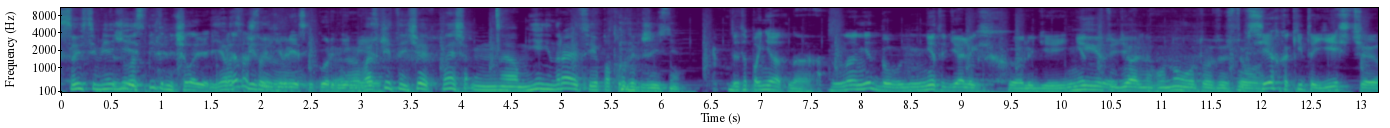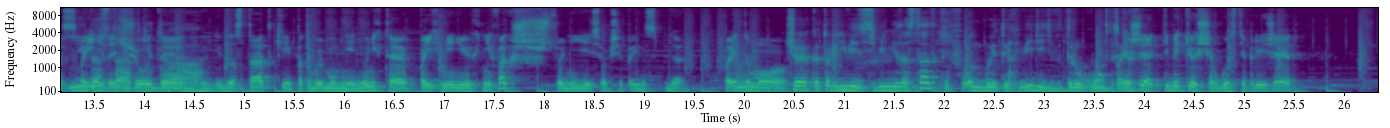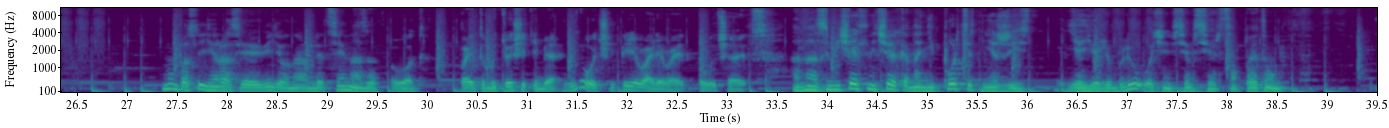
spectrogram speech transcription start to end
Совесть у меня Ты же есть. воспитанный человек. Я Понятно, что воспитанный- еврейский корень не э, имеешь. Воспитанный человек, понимаешь, а, мне не нравятся ее подходы к жизни. Да это понятно. Но нет, нет идеальных э, людей. Нет, Нет идеальных, ну, то, то есть... У всех какие-то есть э, свои Недостатки, недочеты, да. недостатки, по твоему мнению. У них-то, по их мнению, их не факт, что они есть вообще, в принципе, да? Поэтому... Человек, который не видит в себе недостатков, он будет их видеть в другом. Скажи, а к тебе теща в гости приезжает? Ну, последний раз я ее видел, наверное, лет 7 назад. Вот. Поэтому теща тебя не очень переваривает, получается. Она замечательный человек, она не портит мне жизнь. Я ее люблю очень всем сердцем, поэтому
